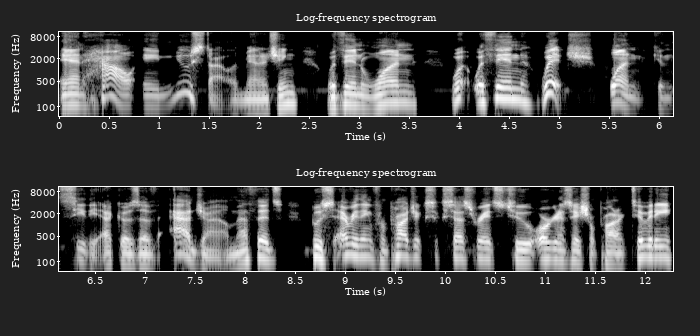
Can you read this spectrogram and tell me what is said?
and how a new style of managing within one w- within which one can see the echoes of agile methods boosts everything from project success rates to organizational productivity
